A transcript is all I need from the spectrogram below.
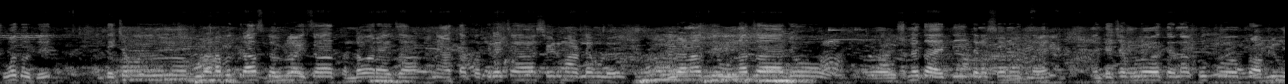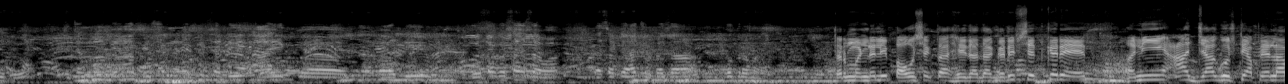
सुवत होते. आणि त्याच्यामधून गुरांना पण त्रास कमी व्हायचा थंडावा राहायचा आणि आता पत्र्याच्या शेड मारल्यामुळे गुरांना ते उन्हाचा जो अं, उष्णता आहे ती त्यांना सहन होत नाही. आणि त्याच्यामुळं त्यांना खूप प्रॉब्लेम होतो. त्याच्यामुळे मी हा कृषी हा एक अं, गोटा कसा असावा त्यासाठी हा छोटासा उपक्रम आहे. तर मंडळी पाहू शकता हे दादा गरीब शेतकरी आहेत आणि आज ज्या गोष्टी आपल्याला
